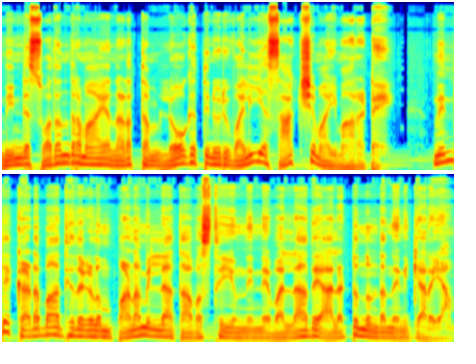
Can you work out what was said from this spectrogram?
നിന്റെ സ്വതന്ത്രമായ നടത്തം ലോകത്തിനൊരു വലിയ സാക്ഷ്യമായി മാറട്ടെ. നിന്റെ കടബാധ്യതകളും പണമില്ലാത്ത അവസ്ഥയും നിന്നെ വല്ലാതെ അലട്ടുന്നുണ്ടെന്ന് എനിക്കറിയാം.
